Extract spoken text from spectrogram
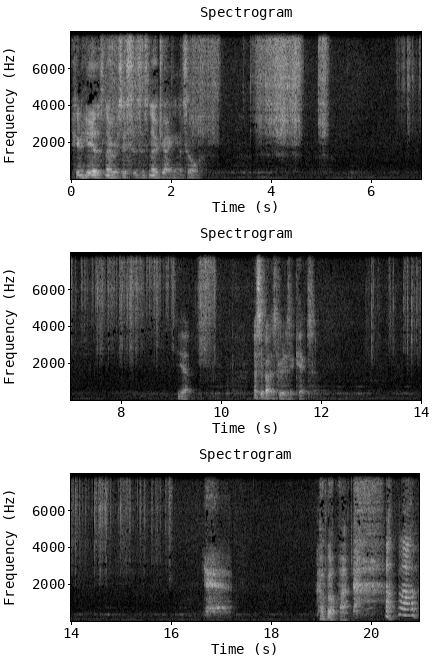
You can hear there's no resistance, there's no dragging at all. Yeah, that's about as good as it gets. How about that?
